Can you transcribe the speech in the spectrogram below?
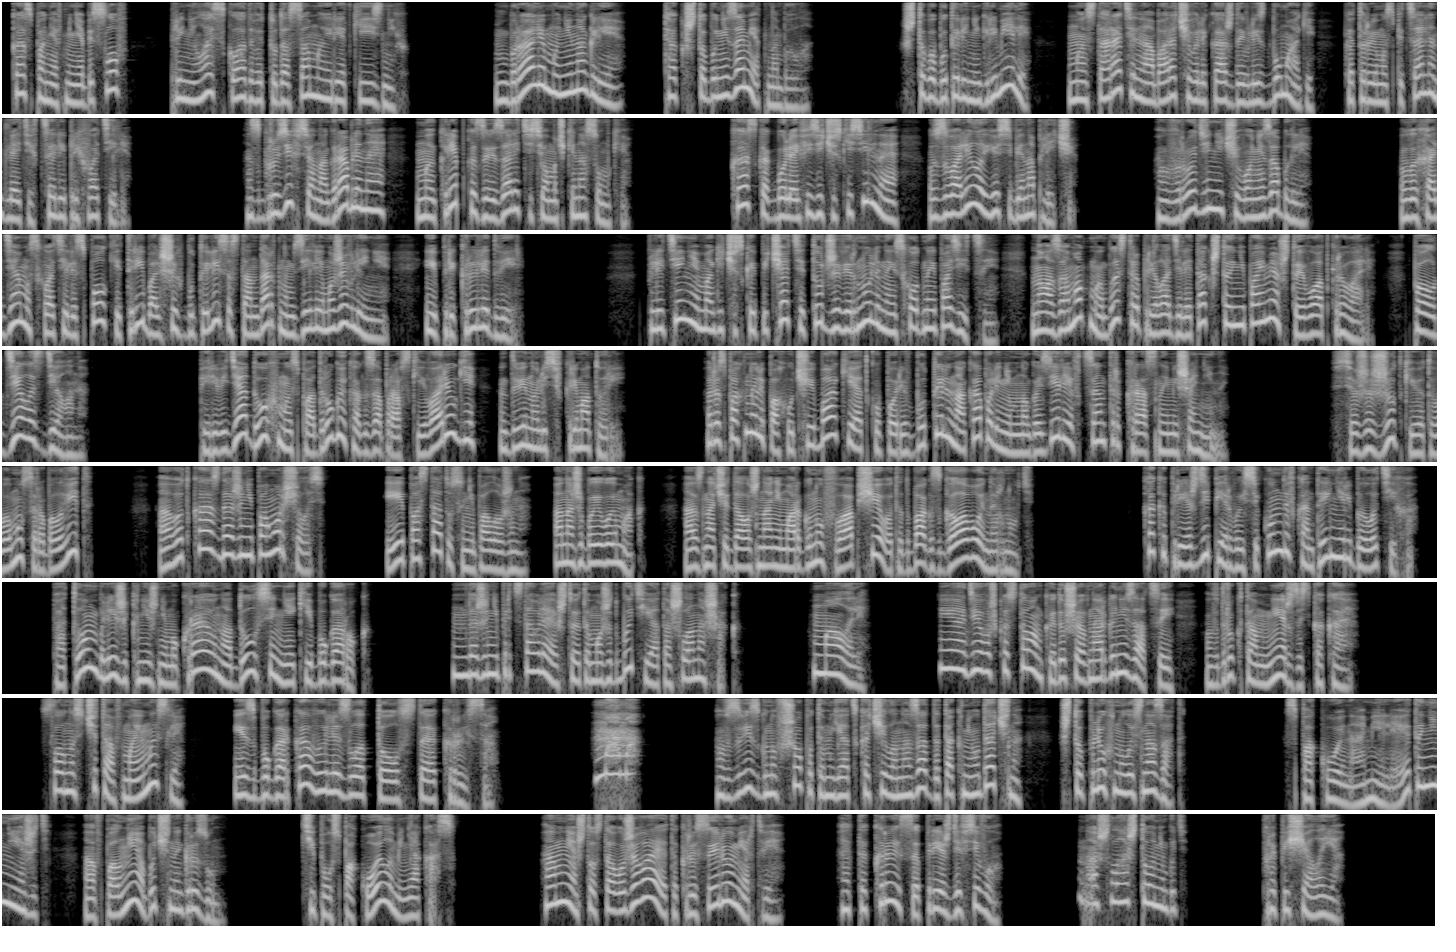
Кас, поняв меня без слов, принялась складывать туда самые редкие из них. Брали мы не наглее, так, чтобы незаметно было. Чтобы бутыли не гремели, мы старательно оборачивали каждый в лист бумаги, который мы специально для этих целей прихватили. Сгрузив все награбленное, мы крепко завязали тесёмочки на сумке. Кас, как более физически сильная, взвалила ее себе на плечи. Вроде ничего не забыли. Выходя, мы схватили с полки три больших бутыли со стандартным зельем оживления и прикрыли дверь. Плетение магической печати тут же вернули на исходные позиции, ну а замок мы быстро приладили так, что и не поймешь, что его открывали. Полдела сделано. Переведя дух, мы с подругой, как заправские варюги, двинулись в крематорий. Распахнули пахучие баки и, откупорив бутыль, накапали немного зелья в центр красной мешанины. Все же жуткий у этого мусора был вид. А вот Каз даже не поморщилась. Ей по статусу не положено. Она же боевой маг. А значит, должна, не моргнув, вообще в этот бак с головой нырнуть. Как и прежде, первые секунды в контейнере было тихо. Потом, ближе к нижнему краю, надулся некий бугорок. Даже не представляя, что это может быть, я отошла на шаг. Мало ли. Я девушка с тонкой душевной организацией. Вдруг там мерзость какая. Словно считав мои мысли, из бугорка вылезла толстая крыса. «Мама!» Взвизгнув шепотом, я отскочила назад, да так неудачно, что плюхнулась назад. «Спокойно, Амелия, это не нежить, а вполне обычный грызун. Типа успокоила меня Кас. А мне что с того, живая эта крыса или умертвие? Это крыса прежде всего. Нашла что-нибудь?» Пропищала я.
